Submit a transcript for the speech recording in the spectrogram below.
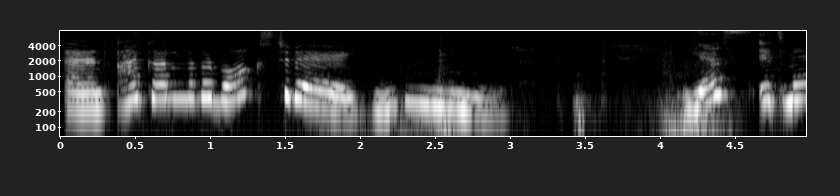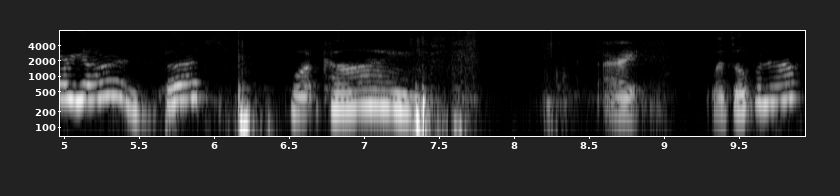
And I've got another box today. Ooh. Yes, it's more yarn, but what kind? All right, let's open her up.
